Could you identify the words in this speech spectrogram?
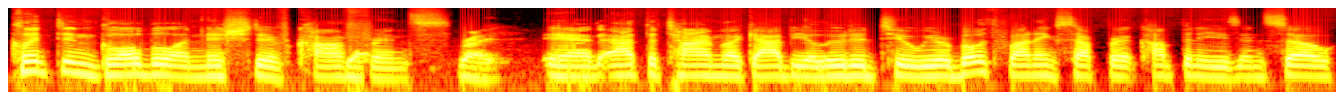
Clinton Global Initiative Conference. Yeah, right. And at the time, like Abby alluded to, we were both running separate companies. And so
